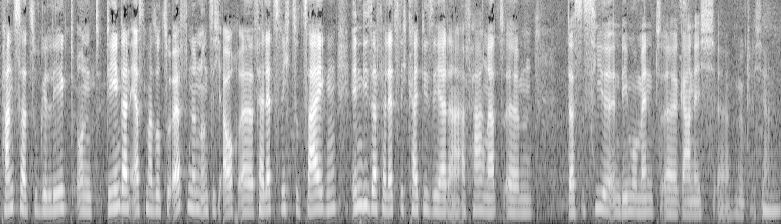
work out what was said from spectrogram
Panzer zugelegt und den dann erstmal so zu öffnen und sich auch äh, verletzlich zu zeigen, in dieser Verletzlichkeit, die sie ja da erfahren hat, ähm, das ist hier in dem Moment äh, gar nicht äh, möglich. Ja. Mhm.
